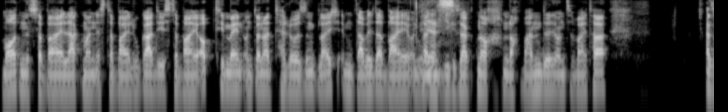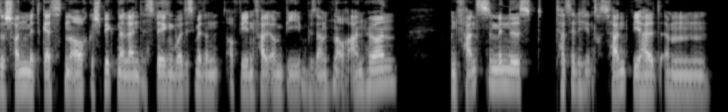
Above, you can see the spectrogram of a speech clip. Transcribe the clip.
Morden ist dabei, Lackmann ist dabei, Lugardi ist dabei, Optimane und Donatello sind gleich im Double dabei und dann, yes. wie gesagt, noch, noch Wandel und so weiter. Also schon mit Gästen auch gespickt und allein deswegen wollte ich mir dann auf jeden Fall irgendwie im Gesamten auch anhören und fand es zumindest tatsächlich interessant, wie halt ähm,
